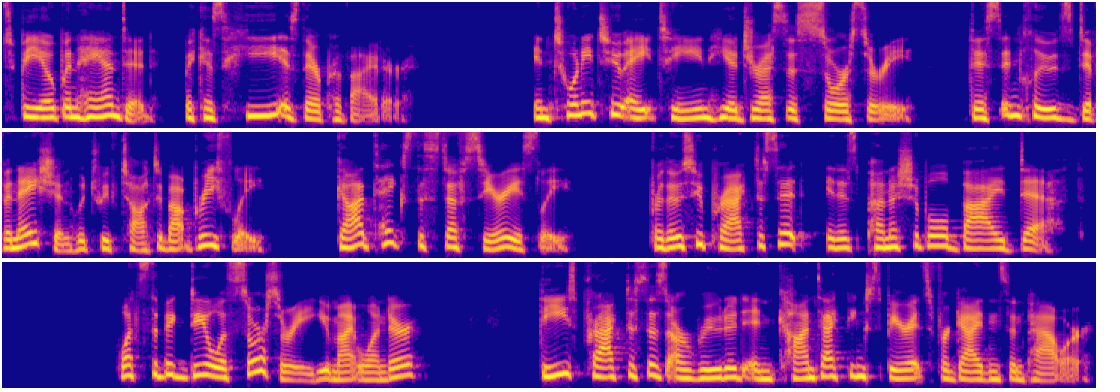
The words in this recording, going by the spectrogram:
to be open handed because he is their provider. In 2218, he addresses sorcery. This includes divination, which we've talked about briefly. God takes this stuff seriously. For those who practice it, it is punishable by death. What's the big deal with sorcery, you might wonder? These practices are rooted in contacting spirits for guidance and power.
